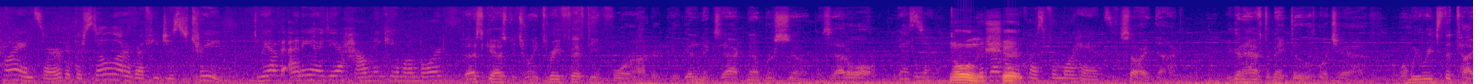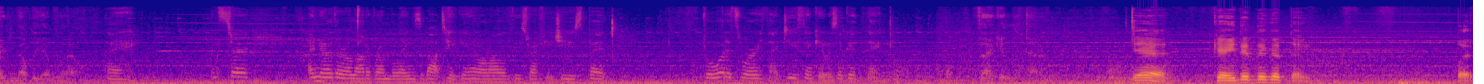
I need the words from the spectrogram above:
trying, sir, but there's still a lot of refugees to treat. Do we have any idea how many came on board? Best guess between 350 and 400. You'll get an exact number soon. Is that all? Yes, sir. Holy What about shit. my request for more hands? Sorry, Doc. You're gonna have to make do with what you have. When we reach the Titan, they'll be able to help. I, and sir, I know there are a lot of rumblings about taking on all of these refugees, but for what it's worth, I do think it was a good thing. Thank you, Lieutenant. Yeah, okay, he did the good thing. But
